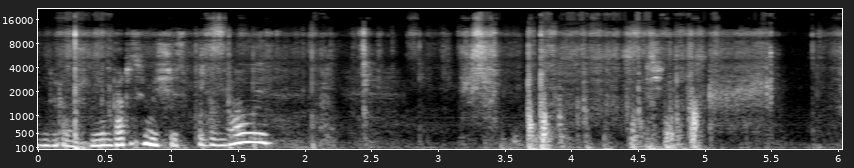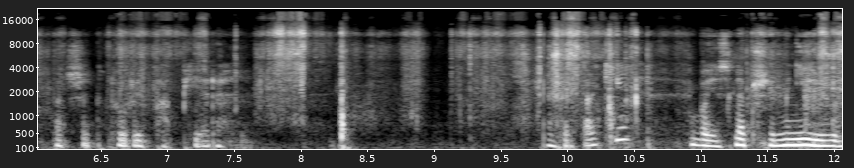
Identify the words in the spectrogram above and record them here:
drożnie. Bardzo mi się spodobały. Patrzę, który papier. Może taki? Chyba jest lepszy, mniej już,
